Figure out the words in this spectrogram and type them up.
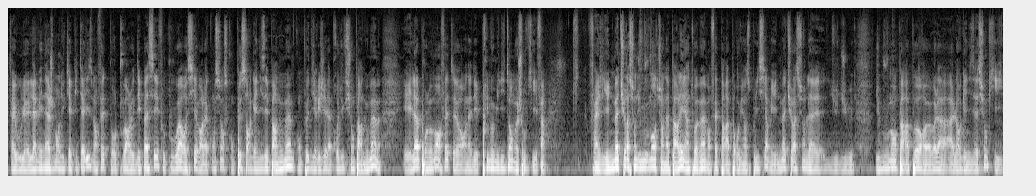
enfin, ou l'aménagement du capitalisme, en fait, pour pouvoir le dépasser, il faut pouvoir aussi avoir la conscience qu'on peut s'organiser par nous-mêmes, qu'on peut diriger la production par nous-mêmes. Et là, pour le moment, en fait, on a des primo-militants, moi, je trouve, qui, enfin, Il y a une maturation du mouvement, tu en as parlé hein, toi-même en fait par rapport aux violences policières, mais il y a une maturation du, mouvement par rapport euh, à l'organisation qui,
